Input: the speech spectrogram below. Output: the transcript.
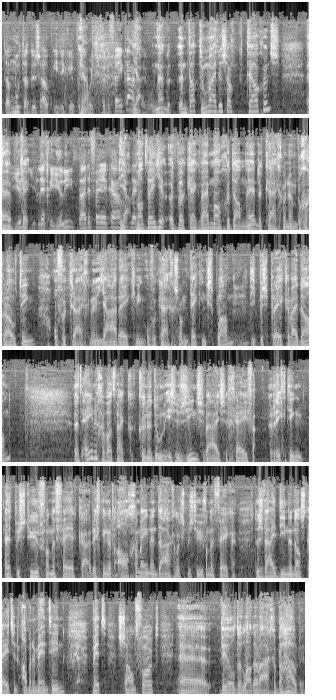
dan moet dat dus ook iedere keer op het bordje van de VK ja, nou, en dat doen wij dus ook telkens. Uh, jullie, kijk, leggen jullie bij de VK? Ja, want weet je, kijk, wij mogen dan, hè, dan krijgen we een begroting, of we krijgen een jaarrekening, of we krijgen zo'n dekkingsplan. Mm -hmm. Die bespreken wij dan. Het enige wat wij kunnen doen is een zienswijze geven richting het bestuur van de VRK. Richting het algemeen en dagelijks bestuur van de VRK. Dus wij dienen dan steeds een abonnement in ja. met Zandvoort uh, wil de ladderwagen behouden.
